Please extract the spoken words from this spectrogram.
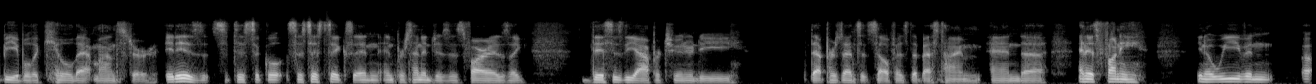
be able to kill that monster. It is statistical statistics and and percentages as far as like this is the opportunity that presents itself as the best time. And uh and it's funny you know we even uh,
